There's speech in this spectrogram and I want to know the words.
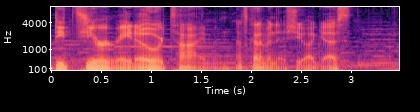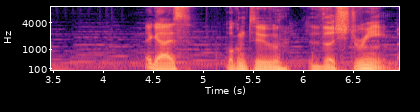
deteriorate over time. And that's kind of an issue, I guess. Hey guys, welcome to the stream.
